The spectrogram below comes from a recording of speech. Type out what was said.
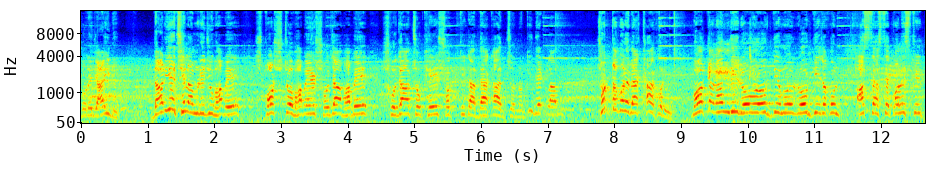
সরে যাইনি। দাঁড়িয়েছিলাম ঋজুভাবে স্পষ্টভাবে, সোজাভাবে, সোজা চোখে সত্যিটা দেখার জন্য। কি দেখলাম? ছোট্ট করে ব্যাখ্যা করি। মহাত্মা গান্ধী রোড দিয়ে রোড দিয়ে যখন আস্তে আস্তে কলেজ স্ট্রিট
